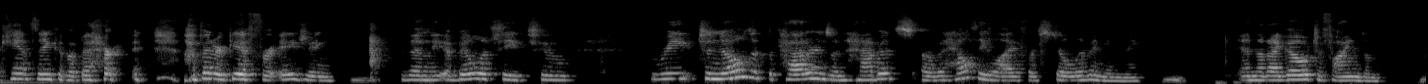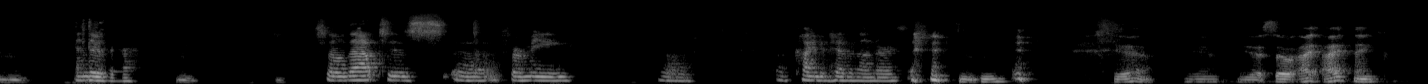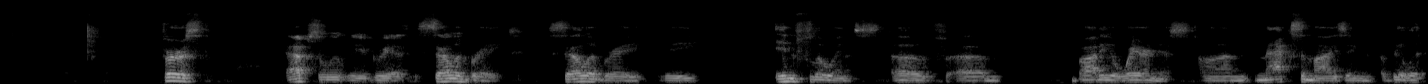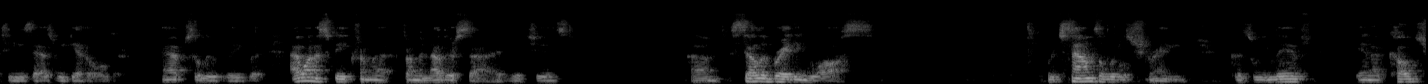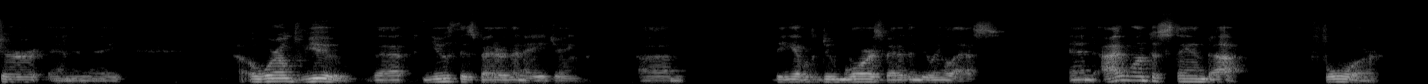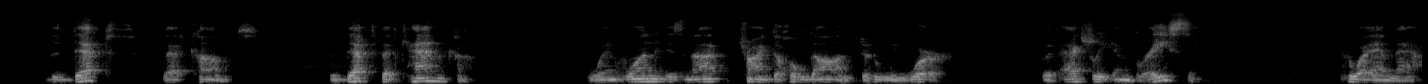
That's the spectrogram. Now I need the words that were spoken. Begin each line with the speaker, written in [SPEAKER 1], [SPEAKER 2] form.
[SPEAKER 1] can't think of a better, a better gift for aging
[SPEAKER 2] Mm.
[SPEAKER 1] than the ability to re, to know that the patterns and habits of a healthy life are still living in me
[SPEAKER 2] Mm.
[SPEAKER 1] and that I go to find them
[SPEAKER 2] Mm.
[SPEAKER 1] and they're there.
[SPEAKER 2] Mm.
[SPEAKER 1] So that is, uh, for me, uh, a kind of heaven on earth.
[SPEAKER 2] Mhm. Yeah, yeah, yeah. So I, I think first, absolutely agree. Celebrate, celebrate the influence of um, body awareness on maximizing abilities as we get older. Absolutely. But I want to speak from a from another side, which is um, celebrating loss which sounds a little strange because we live in a culture and in a, a worldview that youth is better than aging. Um, being able to do more is better than doing less. And I want to stand up for the depth that comes, the depth that can come when one is not trying to hold on to who we were but actually embracing who I am now.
